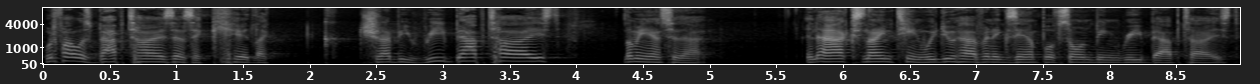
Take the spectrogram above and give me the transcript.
what if I was baptized as a kid? Like, should I be rebaptized? Let me answer that. In Acts 19, we do have an example of someone being rebaptized.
